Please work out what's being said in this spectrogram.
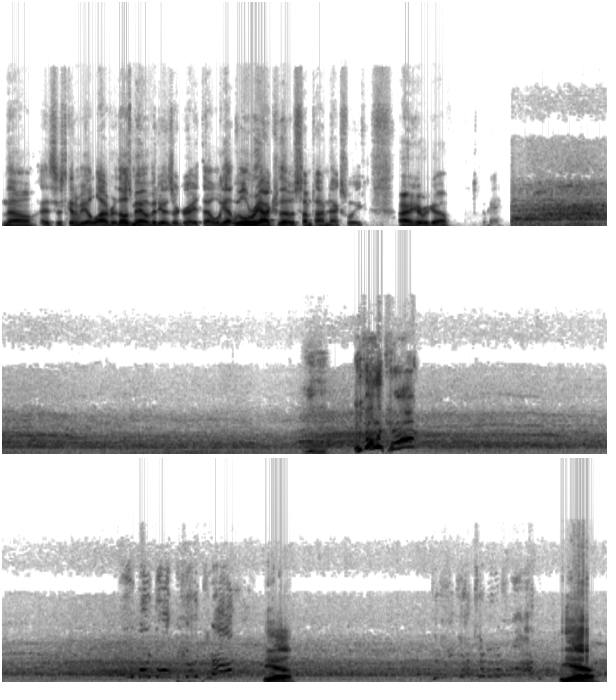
No, it's just going to be a live. Those Mayo videos are great though. We'll get we'll react to those sometime next week. All right, here we go. Okay. Is that a cat? Oh my god, is that a cat? Yeah, Did he catch that on a flag? yeah.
